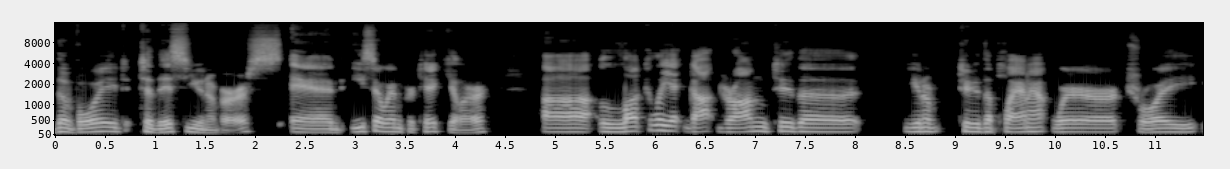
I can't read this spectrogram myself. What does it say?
the void to this universe and Iso in particular. Uh, luckily it got drawn to the, you know, to the planet where Troy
